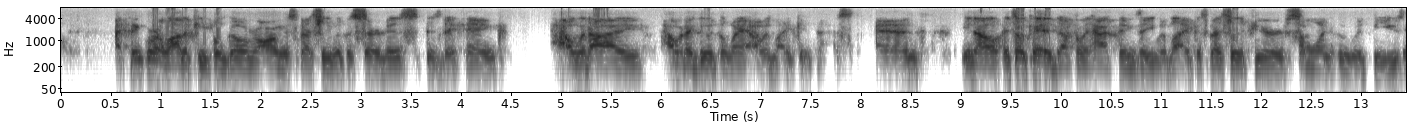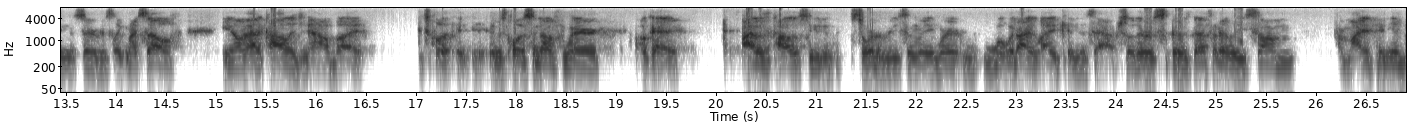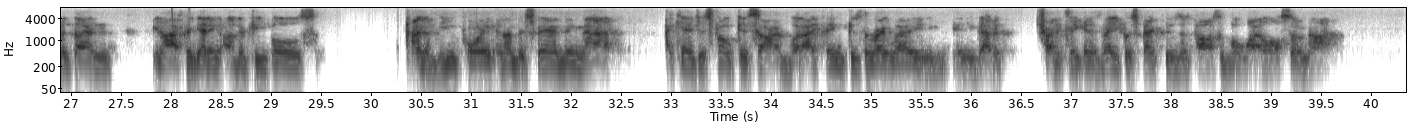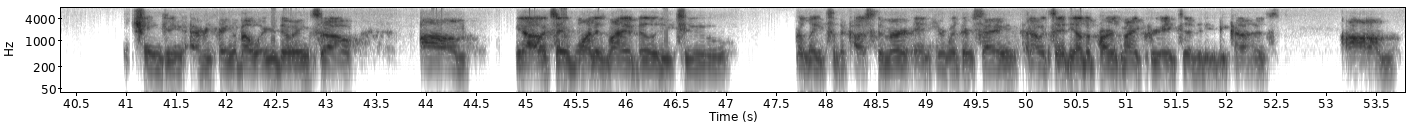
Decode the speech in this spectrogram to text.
I think where a lot of people go wrong, especially with a service, is they think, how would I how would I do it the way I would like it best? And you know, it's okay to definitely have things that you would like, especially if you're someone who would be using the service. Like myself, you know, I'm out of college now, but it was close enough where okay, I was a college student sort of recently. Where what would I like in this app? So there's there's definitely some, from my opinion, but then you know, after getting other people's kind of viewpoint and understanding that I can't just focus on what I think is the right way, and you, got to try to take in as many perspectives as possible while also not changing everything about what you're doing. So, um, you know, I would say one is my ability to relate to the customer and hear what they're saying, and I would say the other part is my creativity because, um,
